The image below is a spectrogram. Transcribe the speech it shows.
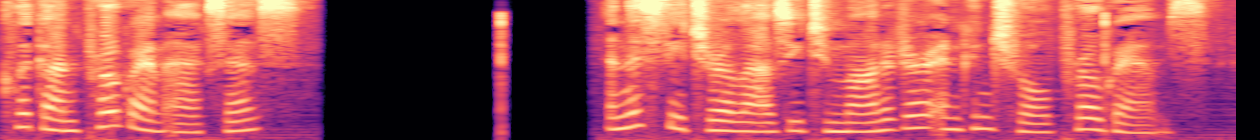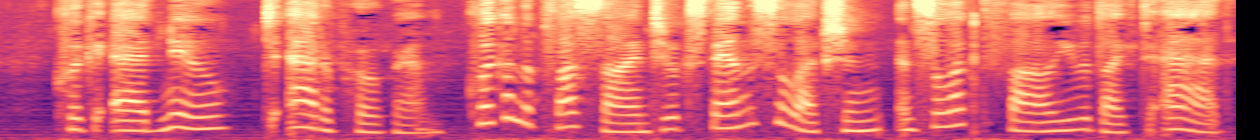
Click on Program Access, and this feature allows you to monitor and control programs. Click Add New to add a program. Click on the plus sign to expand the selection and select the file you would like to add.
